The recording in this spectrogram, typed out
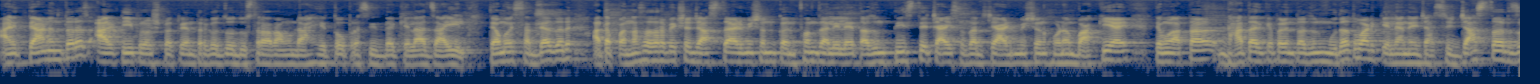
आणि त्यानंतरच आर टी प्रवेश प्रक्रियेअंतर्गत जो दुसरा राऊंड आहे तो प्रसिद्ध केला जाईल. त्यामुळे सध्या जर आता पन्नास हजारापेक्षा जास्त ॲडमिशन कन्फर्म झालेले आहेत अजून तीस ते चाळीस हजारचे ॲडमिशन होणं बाकी आहे. त्यामुळे आता दहा तारखेपर्यंत अजून मुदतवाढ केल्याने जास्तीत जास्त अर्ज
